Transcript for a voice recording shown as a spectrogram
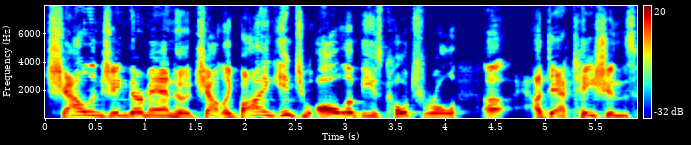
challenging their manhood, like buying into all of these cultural uh, adaptations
